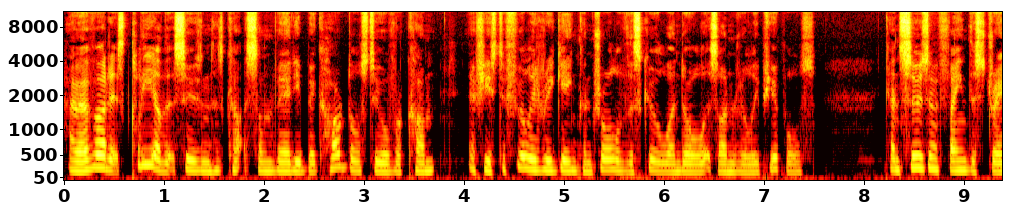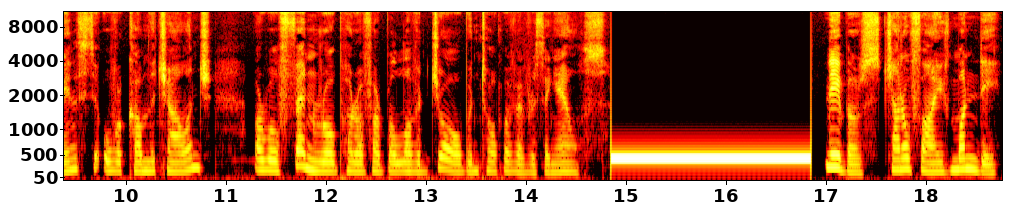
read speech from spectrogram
However, it's clear that Susan has got some very big hurdles to overcome if she's to fully regain control of the school and all its unruly pupils. Can Susan find the strength to overcome the challenge, or will Finn rob her of her beloved job on top of everything else? Neighbours, Channel 5, Monday.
